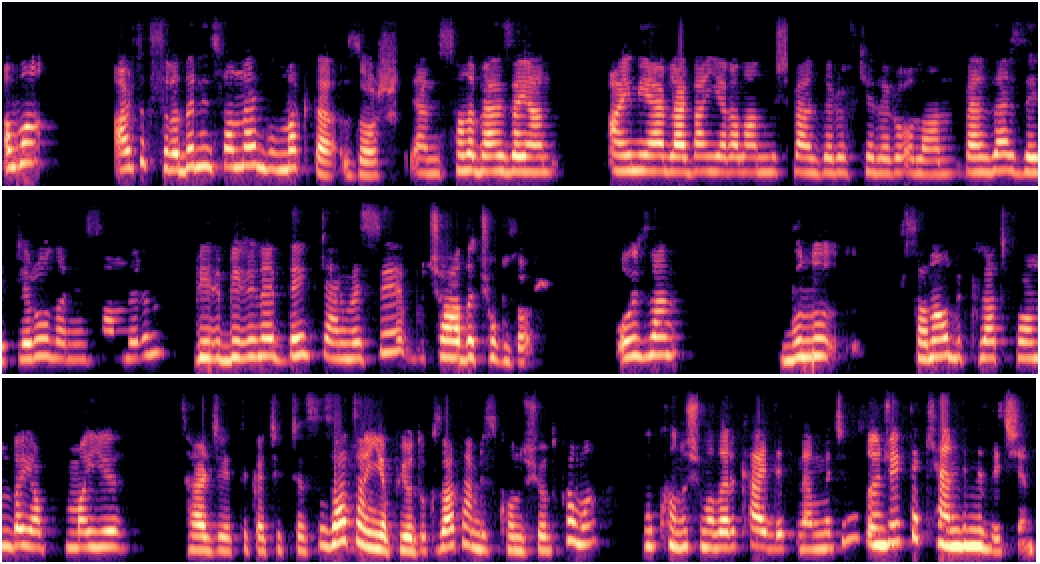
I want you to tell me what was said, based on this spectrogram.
Ama artık sıradan insanlar bulmak da zor. Yani sana benzeyen, aynı yerlerden yaralanmış, benzer öfkeleri olan, benzer zevkleri olan insanların birbirine denk gelmesi bu çağda çok zor. O yüzden bunu sanal bir platformda yapmayı tercih ettik açıkçası. Zaten yapıyorduk, zaten biz konuşuyorduk ama bu konuşmaları kaydetme amacımız öncelikle kendimiz için.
